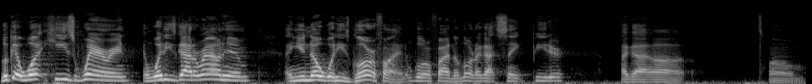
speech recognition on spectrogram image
look at what he's wearing and what he's got around him, and you know what he's glorifying. I'm glorifying the Lord. I got St. Peter, I got uh, um,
